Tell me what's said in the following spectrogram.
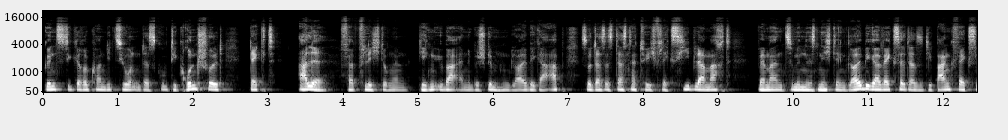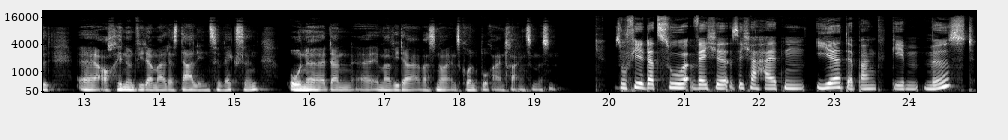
günstigere Konditionen. Das, die Grundschuld deckt alle Verpflichtungen gegenüber einem bestimmten Gläubiger ab, so dass es das natürlich flexibler macht, wenn man zumindest nicht den Gläubiger wechselt, also die Bank wechselt, äh, auch hin und wieder mal das Darlehen zu wechseln, ohne dann äh, immer wieder was neu ins Grundbuch eintragen zu müssen. So viel dazu, welche Sicherheiten ihr der Bank geben müsst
